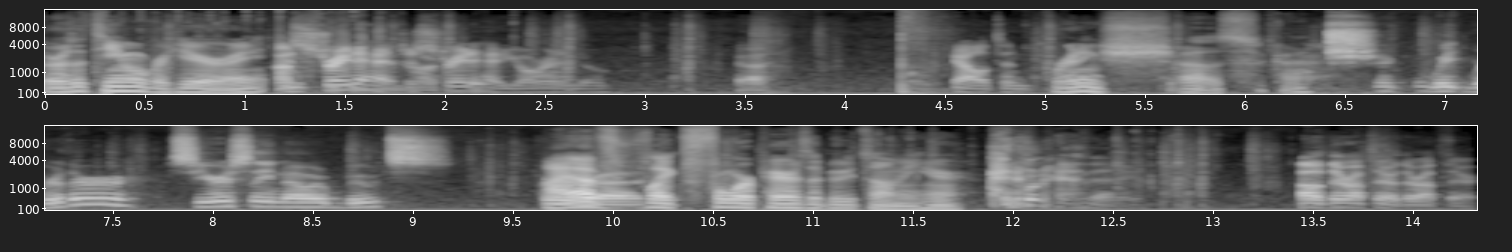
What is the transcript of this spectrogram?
There was a team over here, right? I'm Just straight ahead. Just straight ahead. You'll run into him. Yeah. Skeleton. We're getting sh. Oh, that's okay. Shit. Wait, were there seriously no boots? I have uh, like four pairs of boots on me here. I don't have any. Oh, they're up there. They're up there.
